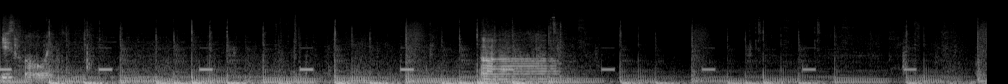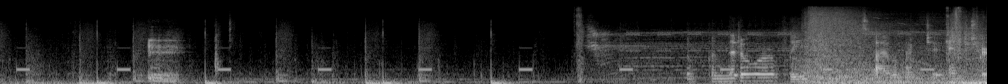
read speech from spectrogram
He's going. Um. Open the door, please. I would like to enter.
